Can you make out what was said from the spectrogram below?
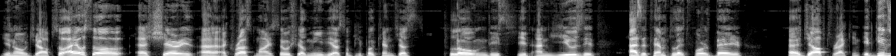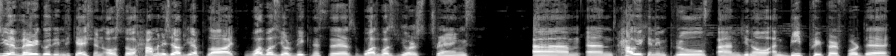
you know, job. So I also uh, share it uh, across my social media so people can just clone this sheet and use it as a template for their uh, job tracking. It gives you a very good indication also how many jobs you applied, what was your weaknesses, what was your strengths, um, and how you can improve and, you know, and be prepared for the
